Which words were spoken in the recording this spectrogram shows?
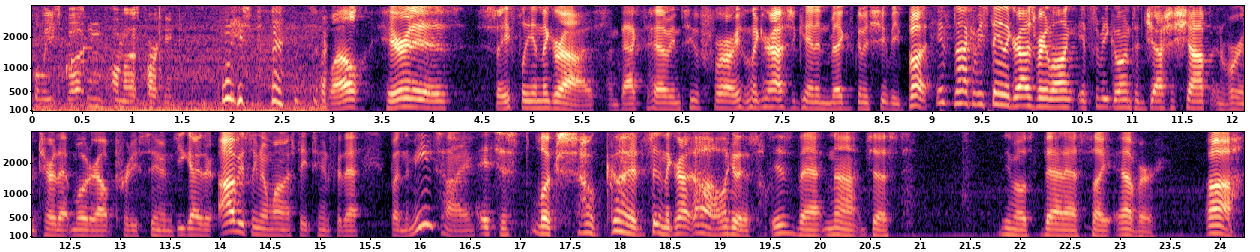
police button. Oh no, that's parking. Police button. well, here it is. Safely in the garage. I'm back to having two Ferraris in the garage again, and Meg's gonna shoot me. But it's not gonna be staying in the garage very long. It's gonna be going to Josh's shop, and we're gonna tear that motor out pretty soon. So You guys are obviously gonna want to stay tuned for that. But in the meantime, it just looks so good sitting in the garage. Oh, look at this. Is that not just the most badass sight ever? Ah,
